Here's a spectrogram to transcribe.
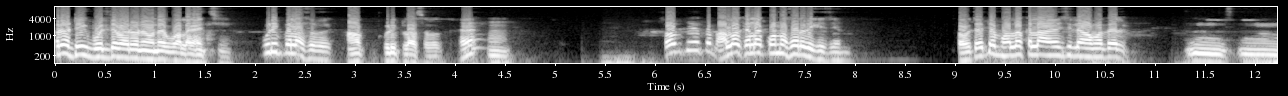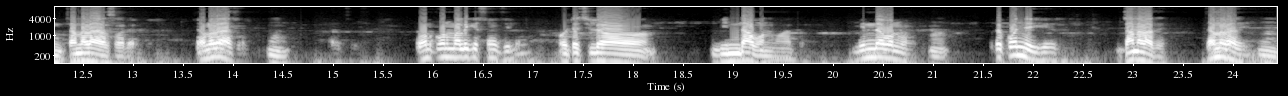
ওটা ঠিক বলতে পারব না অনেক বলা গাচ্ছি কুড়ি প্লাস হবে। হ্যাঁ কুড়ি প্লাস হবে। হ্যাঁ? হম। সবচেয়ে ভালো খেলা কোন আসরে দেখেছেন? সবচাইতে ভালো খেলা হয়েছিল আমাদের চান্দড়া আসরে জানালা আসর হম। তখন কোন মালিকের সঙ্গে ছিল? ওইটা ছিল বৃন্দাবন মাহাতো। বৃন্দাবন মা হুম। এটা কোন জায়গায় জানালারে হম।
